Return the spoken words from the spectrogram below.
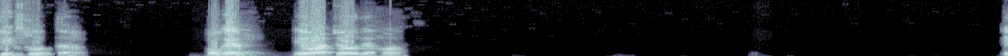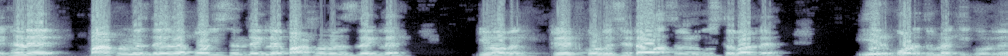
ফিক্স করতে হবে। ওকে এবার চলো দেখো। এখানে পারফরমেন্স দেখলে পজিশন দেখলে পারফরমেন্স দেখলে কীভাবে ট্রেড করবে সেটাও আশা করি বুঝতে পারলে। এরপরে তোমরা কি করবে?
